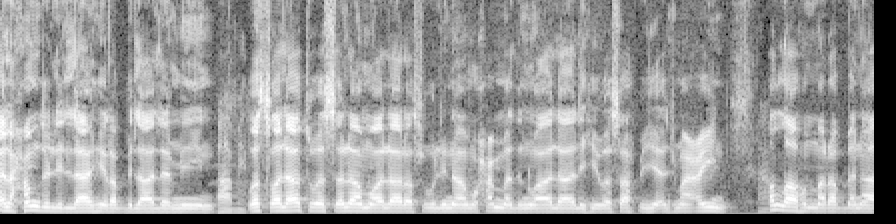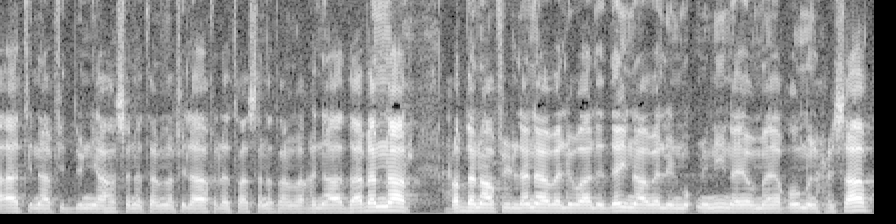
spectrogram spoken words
الحمد لله رب العالمين آمين. والصلاة والسلام على رسولنا محمد وعلى آله وصحبه أجمعين آمين. اللهم ربنا آتنا في الدنيا حسنة وفي الآخرة حسنة وقنا عذاب النار آمين. ربنا اغفر لنا ولوالدينا وللمؤمنين يوم يقوم الحساب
